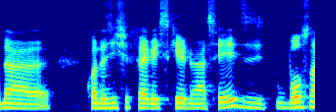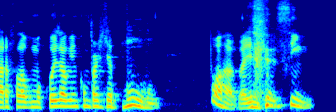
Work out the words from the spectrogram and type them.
da, quando a gente pega a esquerda nas redes, o Bolsonaro fala alguma coisa, alguém compartilha burro. Porra, mas assim,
